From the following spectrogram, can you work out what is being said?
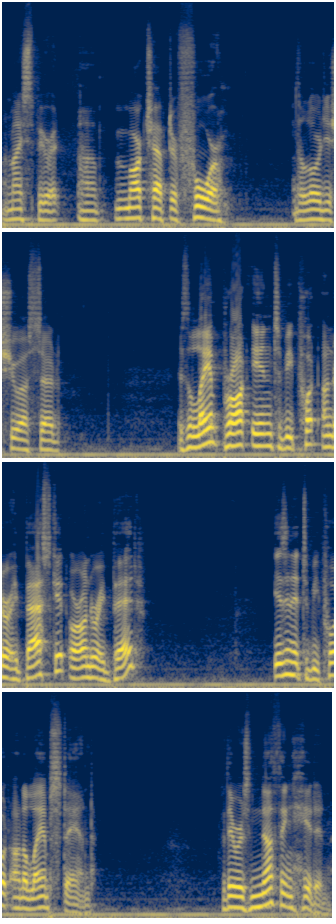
on my spirit. Uh, Mark chapter four, the Lord Yeshua said, "Is the lamp brought in to be put under a basket or under a bed?" Isn't it to be put on a lampstand? For there is nothing hidden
